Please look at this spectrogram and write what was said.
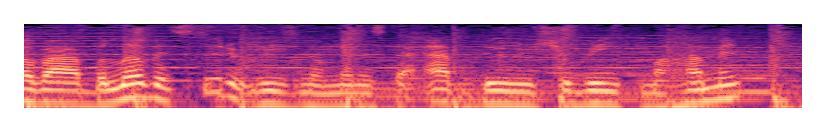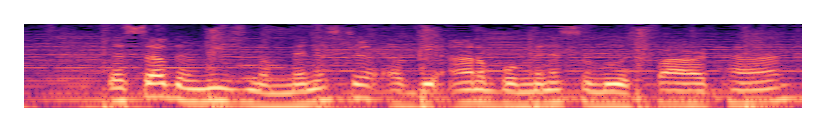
of our beloved student regional minister Abdul Sharif Muhammad, the Southern Regional Minister of the Honorable Minister Louis Farrakhan,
